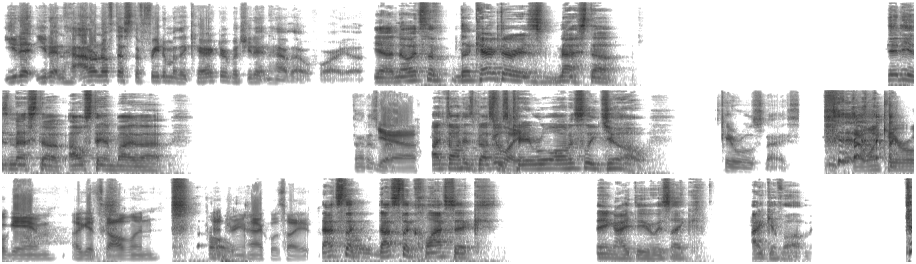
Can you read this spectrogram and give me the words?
you didn't you didn't ha- I don't know if that's the freedom of the character, but you didn't have that with Wario. Yeah, no, it's the the character is messed up. Diddy is messed up. I'll stand by that. That is Yeah, I thought his best was like- K. Rool, honestly. Joe. K Rool's nice. that one K Rool game against Goblin Oh. at DreamHack was hype. That's the that's the classic thing I do is like I give up. K.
